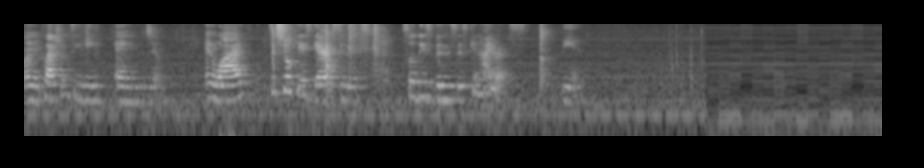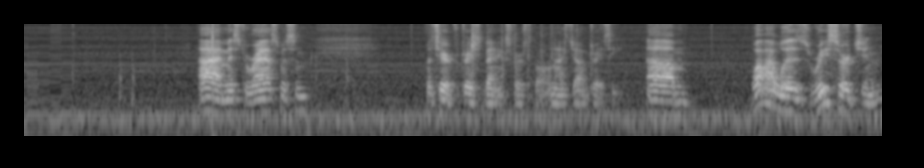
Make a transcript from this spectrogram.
On your classroom TV and in the gym. And why? To showcase Garrett students so these businesses can hire us. The end. Hi, Mr. Rasmussen. Let's hear it for Tracy Banks, first of all. Nice job, Tracy. Um, while I was researching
